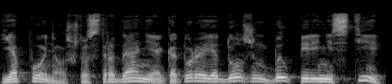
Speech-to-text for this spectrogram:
Я понял, что страдания, которые я должен был перенести,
